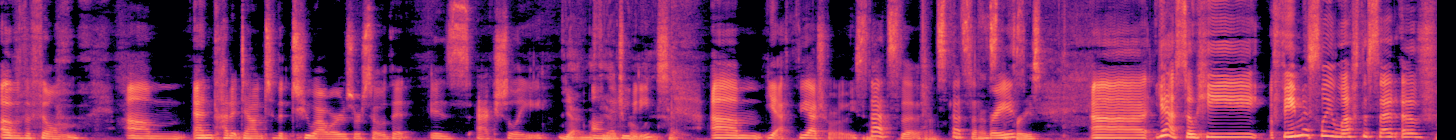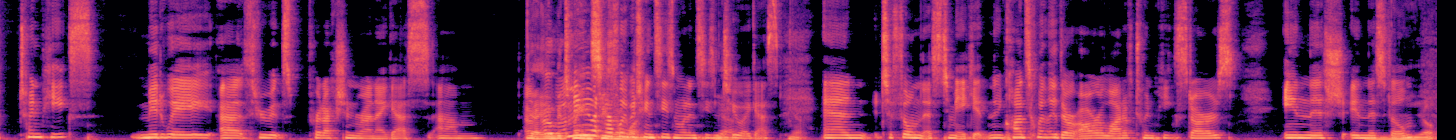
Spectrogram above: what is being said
of the film um, and cut it down to the two hours or so that is actually Yeah, the On the DVD. release. Yeah. um yeah theatrical release that's the that's, the, that's phrase. uh yeah so he famously left the set of twin peaks midway uh through its production run i guess um Yeah, or- in between maybe about halfway one. between season one and season Yeah. two i guess Yeah. and to film this to make it and consequently there are a lot of twin peaks stars in this in this film Yep.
